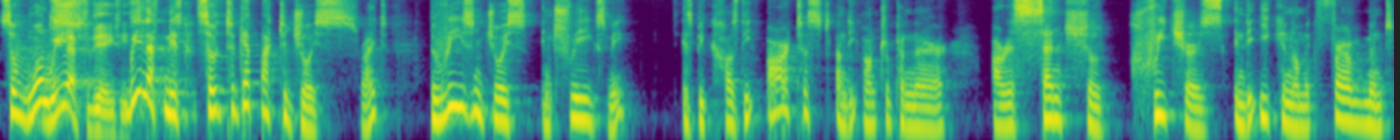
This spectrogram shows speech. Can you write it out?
So once We left in the 80s. we left in the 80s. So to get back to Joyce, right? The reason Joyce intrigues me is because the artist and the entrepreneur are essential creatures in the economic firmament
